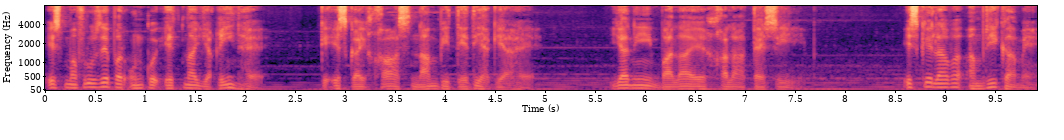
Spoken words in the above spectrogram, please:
اس مفروضے پر ان کو اتنا یقین ہے کہ اس کا ایک خاص نام بھی دے دیا گیا ہے یعنی بالائے خلا تہذیب۔ اس کے علاوہ امریکہ میں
